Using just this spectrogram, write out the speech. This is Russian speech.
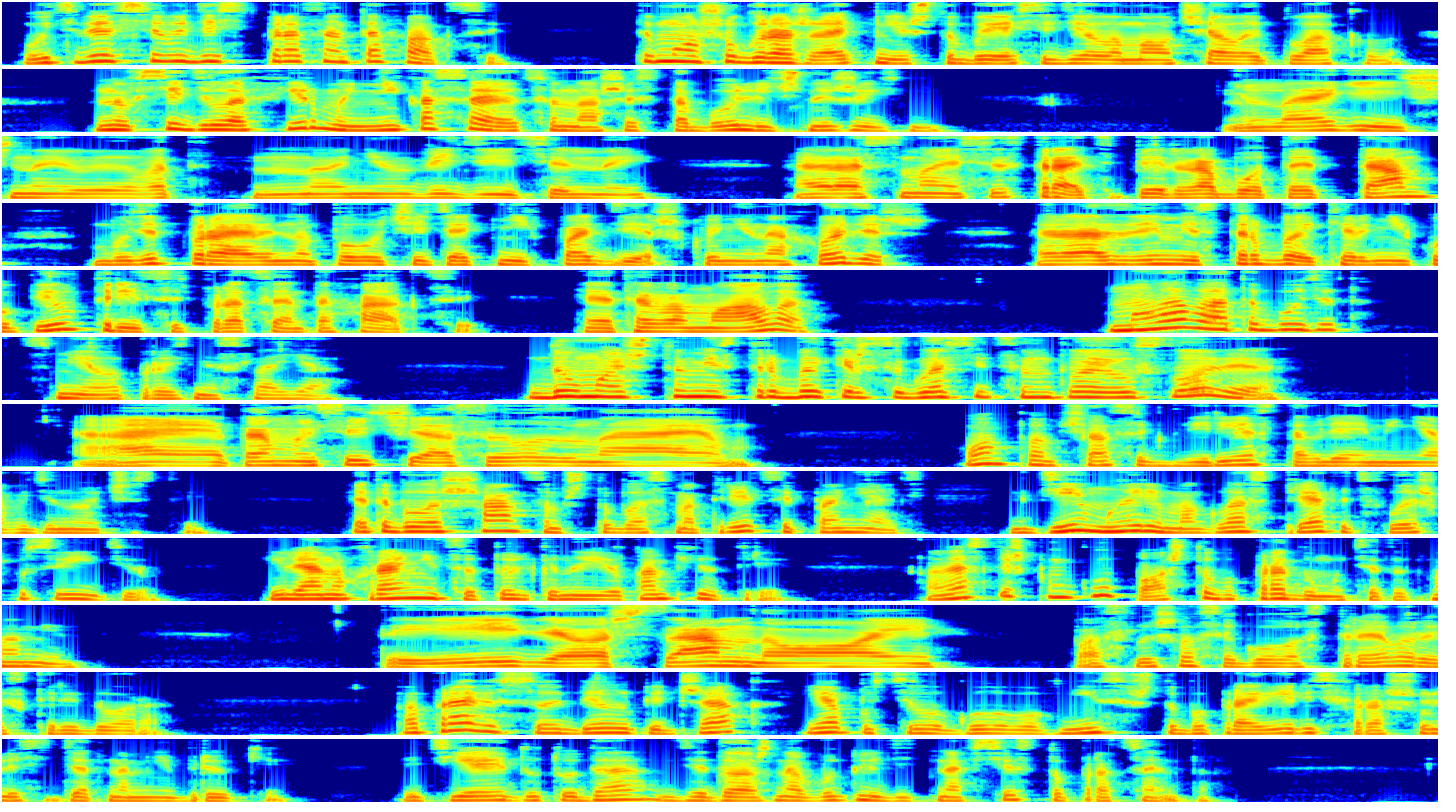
«У тебя всего 10% акций. Ты можешь угрожать мне, чтобы я сидела, молчала и плакала. Но все дела фирмы не касаются нашей с тобой личной жизни». «Логичный вывод, но неубедительный. А раз моя сестра теперь работает там, будет правильно получить от них поддержку, не находишь? Разве мистер Беккер не купил 30% акций? Этого мало?» «Маловато будет», — смело произнесла я. «Думаешь, что мистер Беккер согласится на твои условия?» «А это мы сейчас и узнаем». Он помчался к двери, оставляя меня в одиночестве. Это было шансом, чтобы осмотреться и понять, где Мэри могла спрятать флешку с видео. Или оно хранится только на ее компьютере. Она слишком глупа, чтобы продумать этот момент. «Ты идешь со мной!» — послышался голос Тревора из коридора. Поправив свой белый пиджак, я опустила голову вниз, чтобы проверить, хорошо ли сидят на мне брюки. Ведь я иду туда, где должна выглядеть на все сто процентов.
